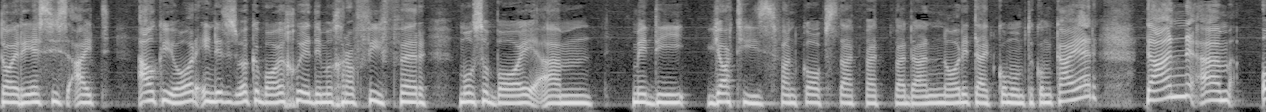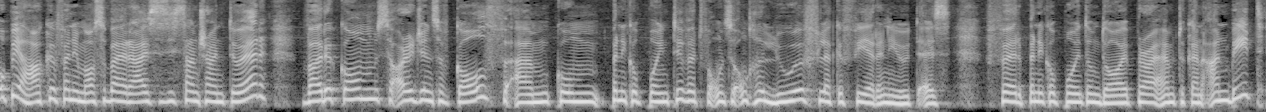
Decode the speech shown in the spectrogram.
daai resies uit elke jaar en dit is ook 'n baie goeie demografie vir Mossel Bay ehm um, met die yachties van Kaapstad wat wat dan na die tyd kom om te kom kuier. Dan ehm um, op die hakke van die Mossabay Race is die Sunshine Tour. Vodacom se Origins of Golf um kom Pinnacle Point toe wat vir ons 'n ongelooflike veer in die hoed is vir Pinnacle Point om daai Pro-Am te kan aanbied.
